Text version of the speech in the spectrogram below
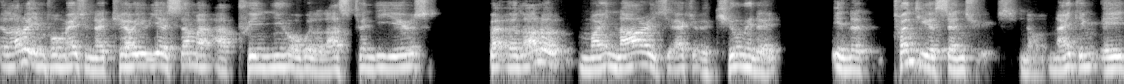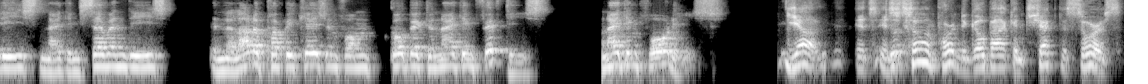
a lot of information I tell you, yes, some are, are pretty new over the last 20 years, but a lot of my knowledge actually accumulate in the 20th centuries, you know, 1980s, 1970s, and a lot of publication from go back to 1950s, 1940s. Yeah, it's it's so important to go back and check the source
